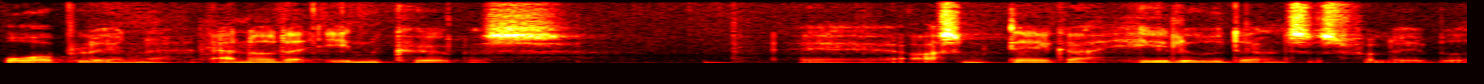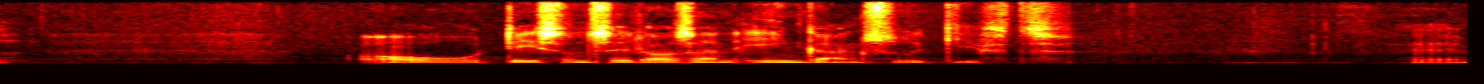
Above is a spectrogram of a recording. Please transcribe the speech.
ordblinde er noget, der indkøbes, øh, og som dækker hele uddannelsesforløbet. Og det er sådan set også en engangsudgift, øh,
